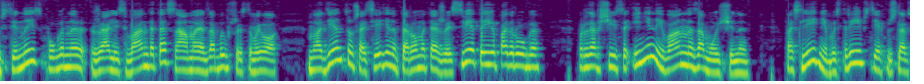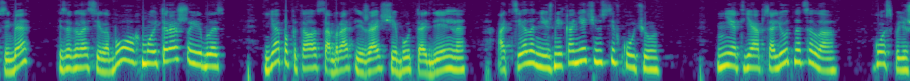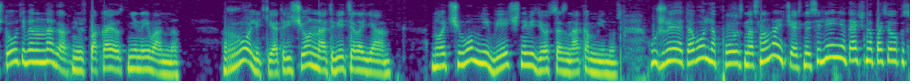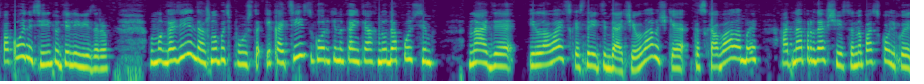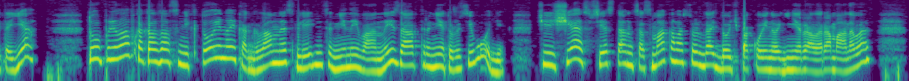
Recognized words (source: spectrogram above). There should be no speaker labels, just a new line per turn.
У стены испуганно жались Ванда, та самая, забывшая своего младенца у соседей на втором этаже, Света ее подруга, продавщица и Нина Ивановна Замойщина. Последняя быстрее всех пришла в себя и заголосила «Бог мой, ты расшиблась!» Я попыталась собрать лежащие будто отдельно от тела нижней конечности в кучу. «Нет, я абсолютно цела. Господи, что у тебя на ногах?» не успокаивалась Нина Ивановна. «Ролики!» — отреченно ответила я. «Но отчего мне вечно ведет со знаком минус? Уже довольно поздно. Основная часть населения дачного поселка спокойно сидит у телевизоров. В магазине должно быть пусто. И катить с горки на коньках, ну, допустим, Надя Иловайская с третьей дачи в лавочке тосковала бы одна продавщица, но поскольку это я, то прилавок оказался никто иной, как главная сплетница Нина Ивановна. И завтра, нет, уже сегодня, через час все станут со смаком осуждать дочь покойного генерала Романова,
